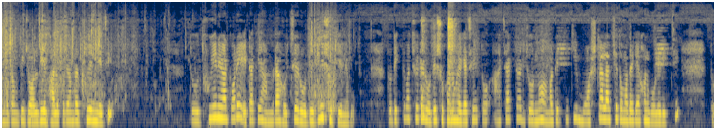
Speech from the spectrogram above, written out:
মোটামুটি জল দিয়ে ভালো করে আমরা ধুয়ে নিয়েছি। তো ধুয়ে নেওয়ার পরে এটাকে আমরা হচ্ছে রোদে দিয়ে শুকিয়ে নেব। তো দেখতে পাচ্ছ এটা রোদে শুকানো হয়ে গেছে। তো আচারটার জন্য আমাদের কি কি মশলা লাগছে তোমাদেরকে এখন বলে দিচ্ছি। তো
